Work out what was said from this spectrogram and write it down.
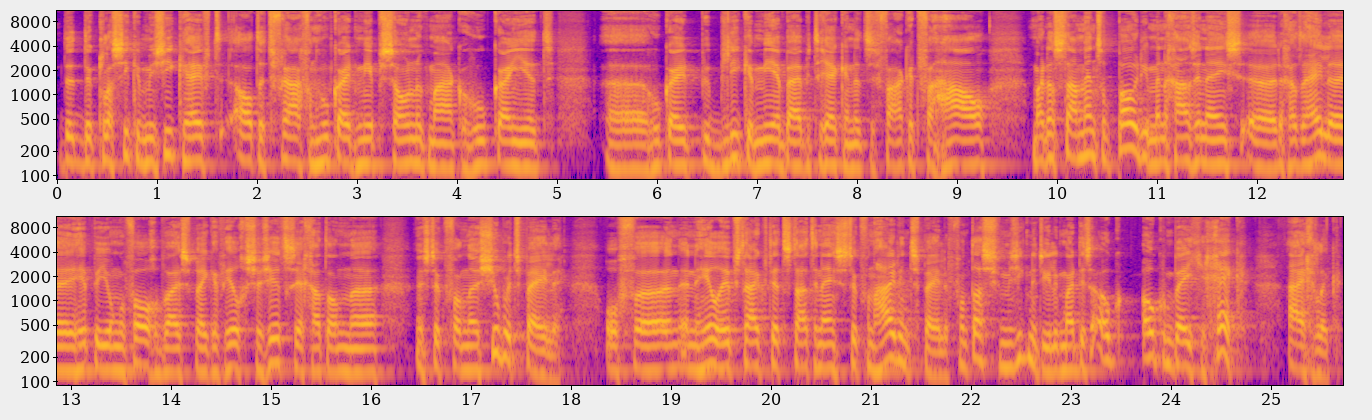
de, de klassieke muziek heeft altijd vraag van hoe kan je het meer persoonlijk maken? Hoe kan je het, eh, hoe kan je het publiek er meer bij betrekken? En dat is vaak het verhaal. Maar dan staan mensen op het podium en dan gaan ze ineens... eh er gaat een hele hippe jonge vogel, bij wijze spreken... even heel gechargeerd gezegd, gaat dan eh, een stuk van Schubert spelen. Of een, een heel hip strijkkwartet staat ineens een stuk van Haydn te spelen. Fantastische muziek natuurlijk, maar het is ook, ook een beetje gek eigenlijk.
